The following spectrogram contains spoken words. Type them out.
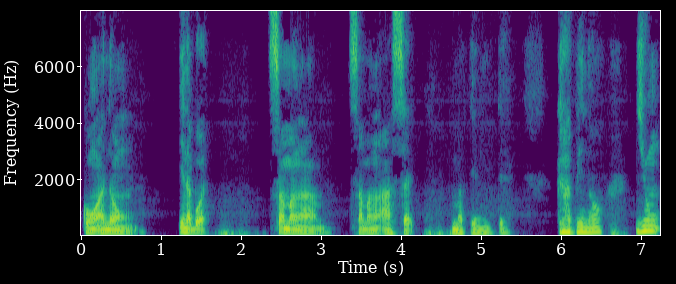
kung anong inabot sa mga sa mga asset matindi. Grabe no, yung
